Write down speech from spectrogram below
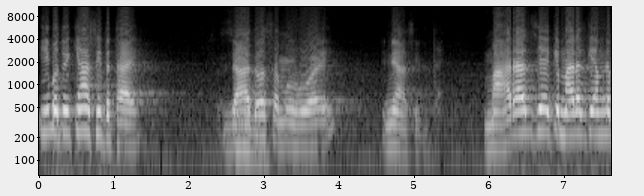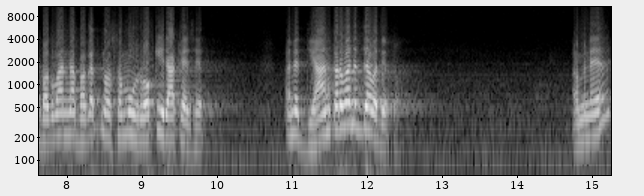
એ બધું ક્યાં સિદ્ધ થાય? જાદો સમૂહ હોય, ન્યા સિદ્ધ થાય. મહારાજ છે કે મહારાજ કે અમને ભગવાનના ભગતનો સમૂહ રોકી રાખે છે. અને ધ્યાન કરવા નથી જવા દેતો. અમને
